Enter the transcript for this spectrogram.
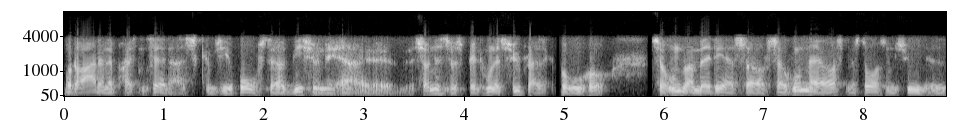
Moderaterne præsenterede deres kan man sige, roste og visionære øh, sundhedsudspil. Hun er sygeplejerske på UH, så hun var med der, så, så hun er også med stor sandsynlighed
